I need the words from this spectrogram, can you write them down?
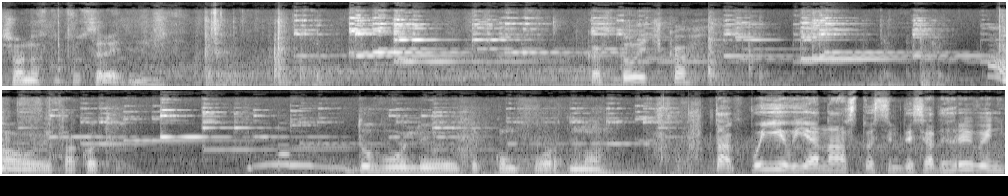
Що у нас тут всередині? Така стоечка. А ой, так от. Ну, доволі так комфортно. Так, поїв я на 170 гривень.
